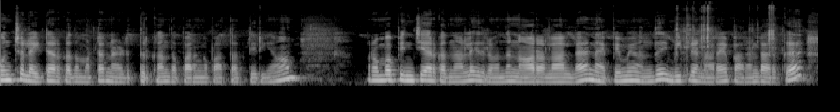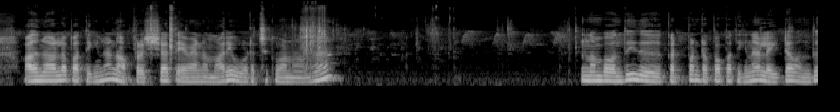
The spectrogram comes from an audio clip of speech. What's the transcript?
கொஞ்சம் லைட்டாக இருக்கிறத மட்டும் நான் எடுத்திருக்கேன். அந்த பாருங்கள் பார்த்தா தெரியும். ரொம்ப பிஞ்சியாக இருக்கிறதுனால இதில் வந்து நாரெல்லாம் இல்லை. நான் எப்பயுமே வந்து வீட்டில் நிறைய பரண்டை இருக்குது அதனால பார்த்திங்கன்னா நான் ஃப்ரெஷ்ஷாக தேவையான மாதிரி உடச்சிக்குவேன் நான். நம்ம வந்து இது கட் பண்ணுறப்ப பார்த்திங்கன்னா லைட்டாக வந்து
